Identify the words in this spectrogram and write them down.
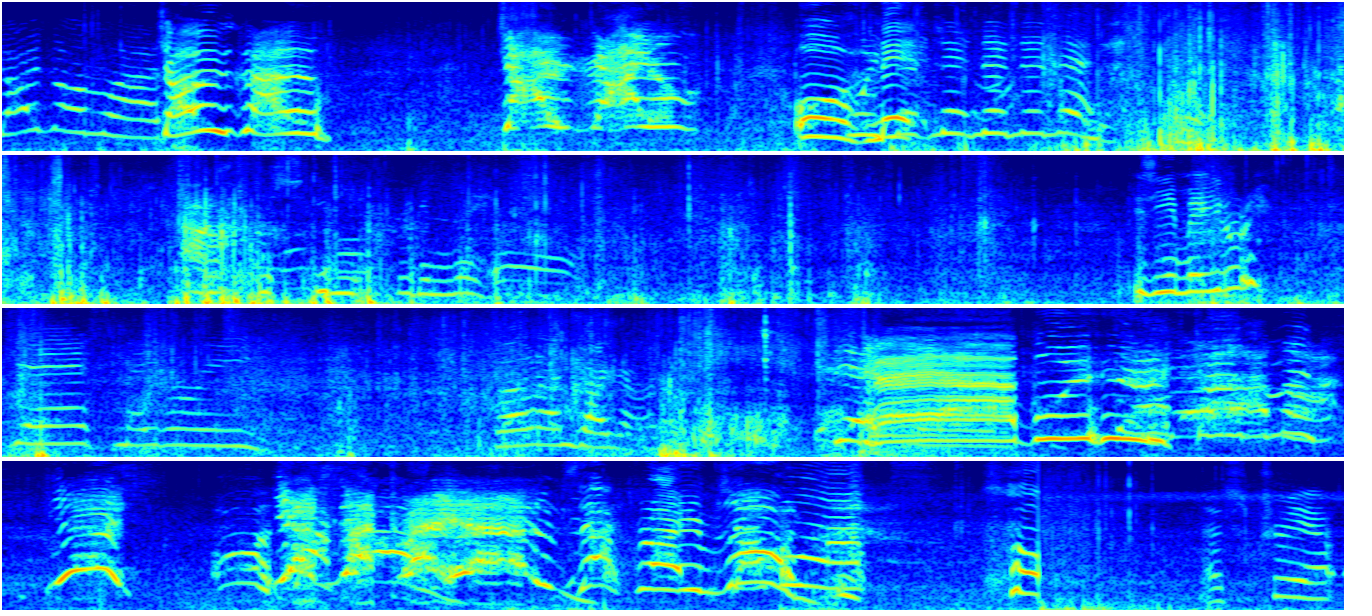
Joe's on, lad. Joe Graham. Joe Graham. Oh, Boy, net. net, net, net, net, net. Ah, just me friggin' net. Is he a meatery? Yes, matery. Well done, Joe. Graham. Yeah, boy. Yes! Oh, yes, Zach Graham. Zach Graham's on. That's trout.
